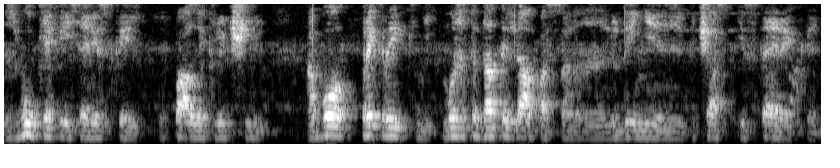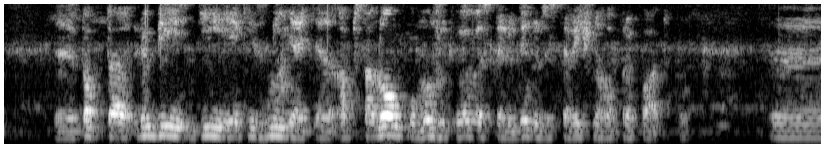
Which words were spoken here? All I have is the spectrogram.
звук якийсь різкий, впали ключі, або прикрикніть, можете дати ляпаса е, людині під час істерики. Е, Тобто любі дії, які змінять е, обстановку, можуть вивести людину з істеричного припадку. Е,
